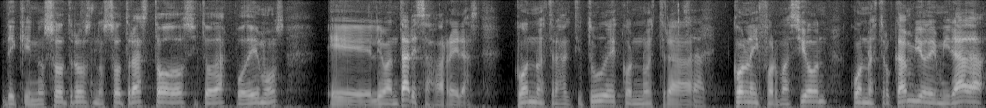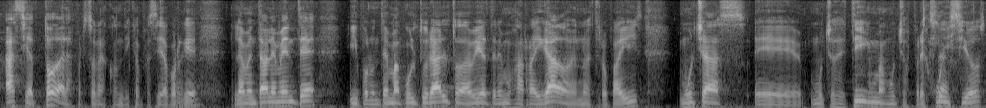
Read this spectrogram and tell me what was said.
de que nosotros, nosotras, todos y todas podemos eh, levantar esas barreras con nuestras actitudes, con nuestra Exacto. con la información, con nuestro cambio de mirada hacia todas las personas con discapacidad, porque lamentablemente y por un tema cultural todavía tenemos arraigados en nuestro país muchas, eh, muchos estigmas, muchos prejuicios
